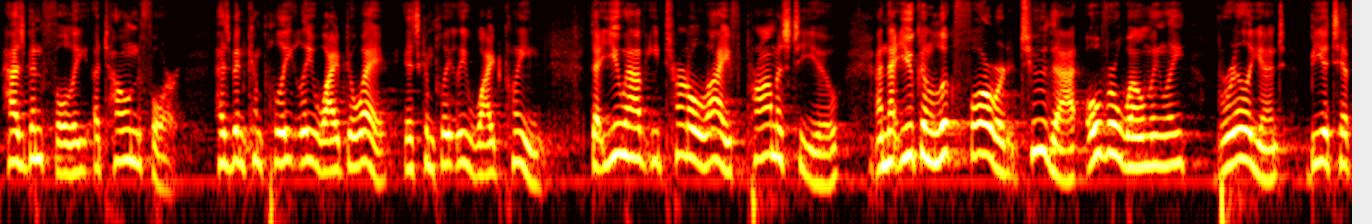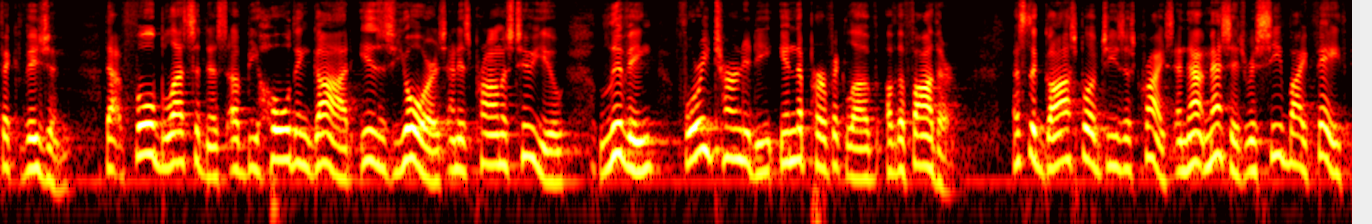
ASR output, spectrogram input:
has been fully atoned for has been completely wiped away. It's completely wiped clean. That you have eternal life promised to you, and that you can look forward to that overwhelmingly brilliant beatific vision. That full blessedness of beholding God is yours and is promised to you, living for eternity in the perfect love of the Father. That's the gospel of Jesus Christ. And that message, received by faith,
